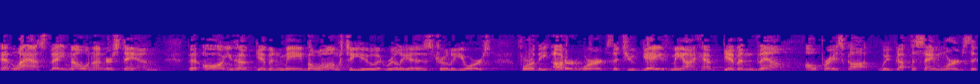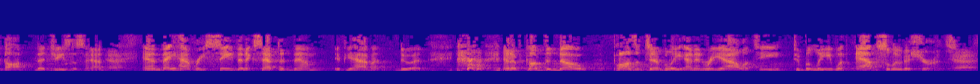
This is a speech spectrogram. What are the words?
at last they know and understand that all you have given me belongs to you. It really is truly yours. For the uttered words that you gave me, I have given them. Oh, praise God. We've got the same words that God, that Jesus had. Yes. And they have received and accepted them. If you haven't, do it. and have come to know positively and in reality to believe with absolute assurance Yes.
